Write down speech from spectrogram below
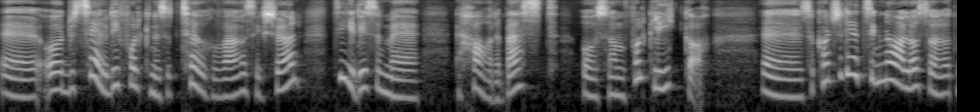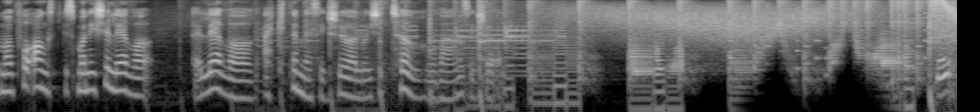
Eh, og du ser jo de folkene som tør å være seg sjøl. De er de som er, har det best, og som folk liker. Eh, så kanskje det er et signal også, at man får angst hvis man ikke lever lever ekte med seg sjøl og ikke tør å være seg sjøl. Ok,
